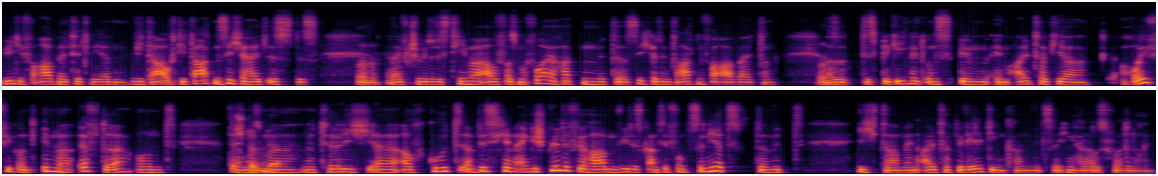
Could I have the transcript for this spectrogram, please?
wie die verarbeitet werden, wie da auch die Datensicherheit ist. Das mhm. greift schon wieder das Thema auf, was wir vorher hatten mit der sicheren Datenverarbeitung. Mhm. Also das begegnet uns im, im Alltag ja häufig und immer öfter und das da stimmt, muss man ja. natürlich äh, auch gut ein bisschen ein Gespür dafür haben, wie das Ganze funktioniert, damit ich da meinen Alltag bewältigen kann mit solchen Herausforderungen.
